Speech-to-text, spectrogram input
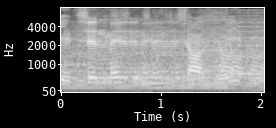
que Selmez sans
